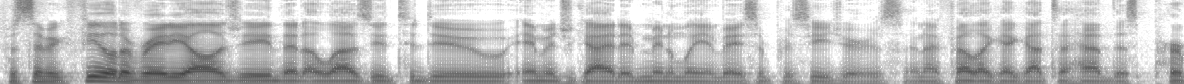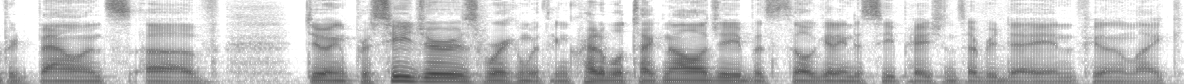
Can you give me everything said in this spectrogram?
specific field of radiology that allows you to do image-guided, minimally invasive procedures. And I felt like I got to have this perfect balance of doing procedures, working with incredible technology, but still getting to see patients every day and feeling like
